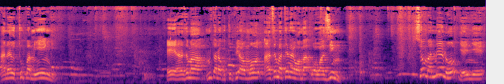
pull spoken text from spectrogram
anayotupa miengi. Eh anasema mtu anakutupia anasema tena wa, wa wazimu. Sio maneno yenye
